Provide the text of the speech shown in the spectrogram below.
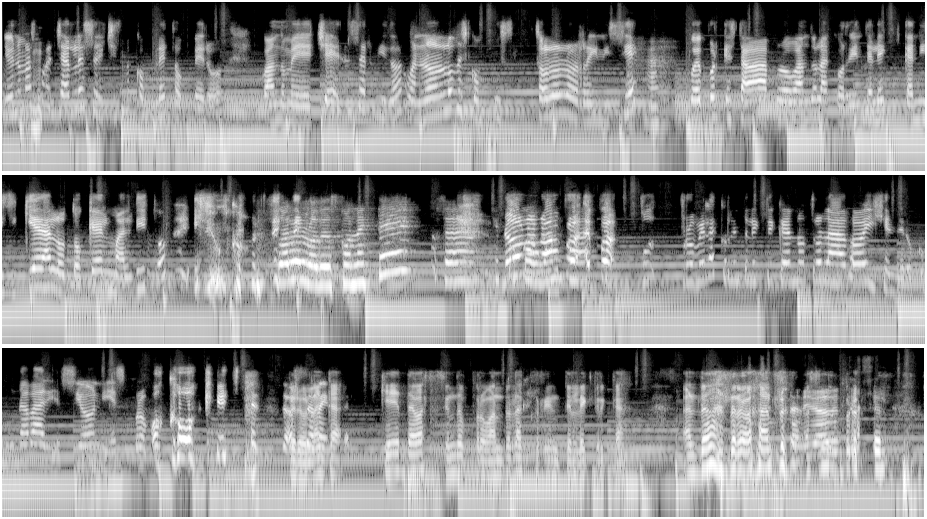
Yo nomás por echarles el chisme completo, pero cuando me eché el servidor, bueno, no lo descompuse, solo lo reinicié, fue porque estaba probando la corriente eléctrica, ni siquiera lo toqué el maldito, hice un corte. Solo lo desconecté, o sea... No, no, no, probé la corriente eléctrica en otro lado y generó como una variación y eso provocó que... Pero Blanca, ¿qué andabas haciendo probando la corriente eléctrica? Andabas trabajando.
